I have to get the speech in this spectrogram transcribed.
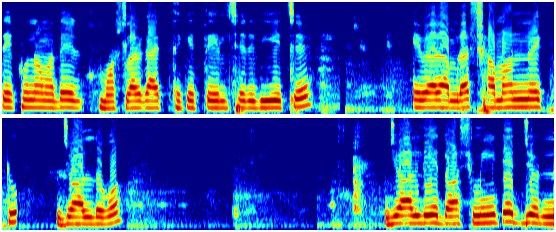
দেখুন আমাদের মশলার গায়ের থেকে তেল ছেড়ে দিয়েছে। এবার আমরা সামান্য একটু জল দেবো। জল দিয়ে দশ মিনিটের জন্য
